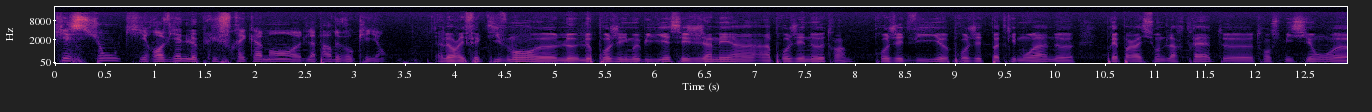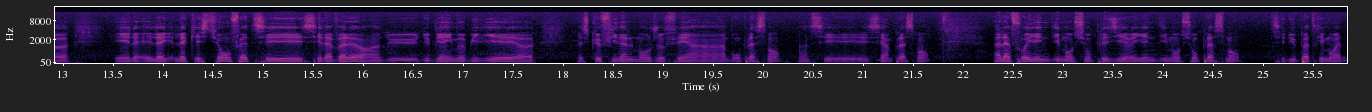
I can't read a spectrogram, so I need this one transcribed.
questions qui reviennent le plus fréquemment euh, de la part de vos clients? Alors effectivement, euh, le, projet immobilier, c'est jamais un, projet neutre. hein. Projet de vie, projet de patrimoine, préparation de la retraite, transmission. et la, question, en fait, c'est la valeur hein, du bien immobilier. Est-ce que finalement, je fais un, bon placement hein, C'est un placement. À la fois, il y a une dimension plaisir et il y a une dimension placement. C'est du patrimoine.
